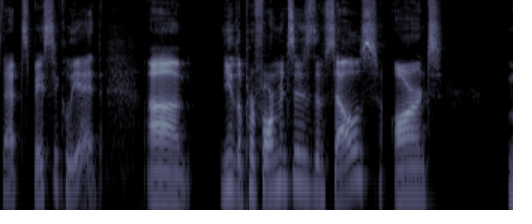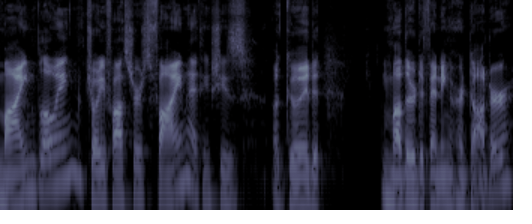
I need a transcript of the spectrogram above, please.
that's basically it. Um, you know, the performances themselves aren't mind blowing. Jodie Foster's fine. I think she's a good mother defending her daughter.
